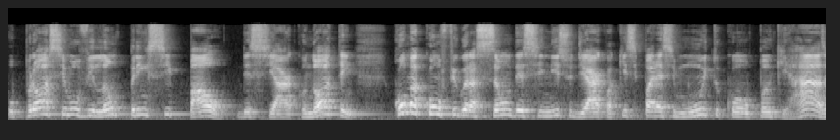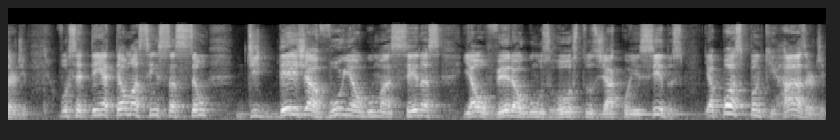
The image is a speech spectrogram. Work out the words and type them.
o próximo vilão principal desse arco. Notem como a configuração desse início de arco aqui se parece muito com o Punk Hazard. Você tem até uma sensação de déjà vu em algumas cenas e ao ver alguns rostos já conhecidos. E após Punk Hazard,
